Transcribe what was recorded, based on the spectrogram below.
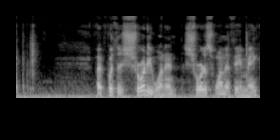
If I put the shorty one in, the shortest one that they make,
